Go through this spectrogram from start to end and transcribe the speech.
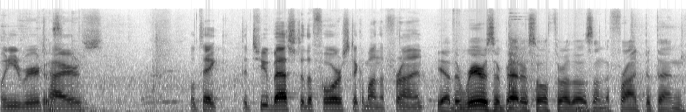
We need rear tires. We'll take the two best of the four, stick them on the front, Yeah, the rears are better, so we'll throw those on the front, but then,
